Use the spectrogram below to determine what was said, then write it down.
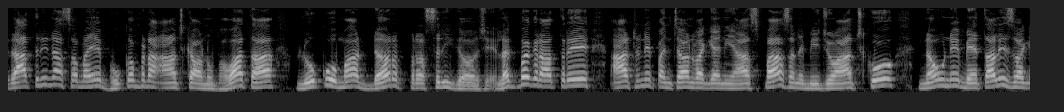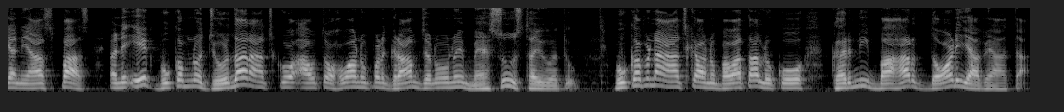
રાત્રિના સમયે ભૂકંપના આંચકા અનુભવાતા લોકોમાં ડર પ્રસરી ગયો છે. લગભગ રાત્રે આઠને પંચાવન વાગ્યાની આસપાસ અને બીજો આંચકો નવને બેતાલીસ વાગ્યાની આસપાસ અને એક ભૂકંપનો જોરદાર આંચકો આવતો હોવાનું પણ ગ્રામજનોને મહેસૂસ થયું હતું. ભૂકંપના આંચકા અનુભવાતા લોકો ઘરની બહાર દોડી આવ્યા હતા.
